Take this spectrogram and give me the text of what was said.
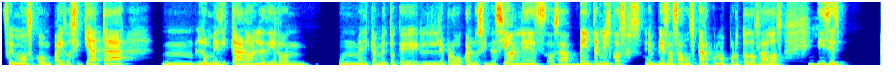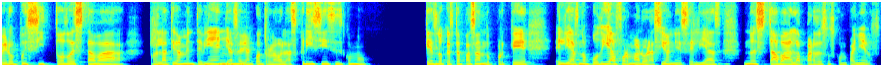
fuimos con paidopsiquiatra, mm, lo medicaron, le dieron un medicamento que le provoca alucinaciones, o sea, 20 mil cosas. Empiezas a buscar como por todos lados. Dices, pero pues si todo estaba relativamente bien, ya se habían controlado las crisis, es como, ¿qué es lo que está pasando? Porque Elías no podía formar oraciones, Elías no estaba a la par de sus compañeros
